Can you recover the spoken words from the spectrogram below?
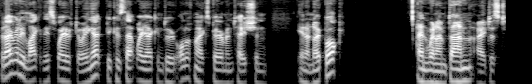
but I really like this way of doing it because that way I can do all of my experimentation in a notebook And when I'm done, I just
